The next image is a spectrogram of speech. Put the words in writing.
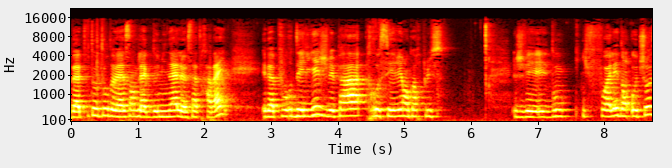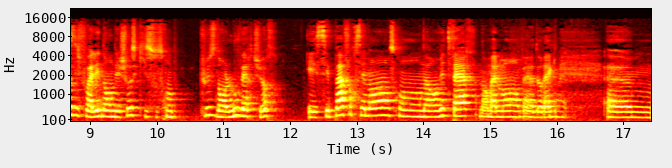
bah, tout autour de la sangle abdominale, ça travaille. Et bah, pour délier, je vais pas resserrer encore plus. Je vais donc, il faut aller dans autre chose, il faut aller dans des choses qui seront plus dans l'ouverture. Et c'est pas forcément ce qu'on a envie de faire normalement en période de règles. Euh,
